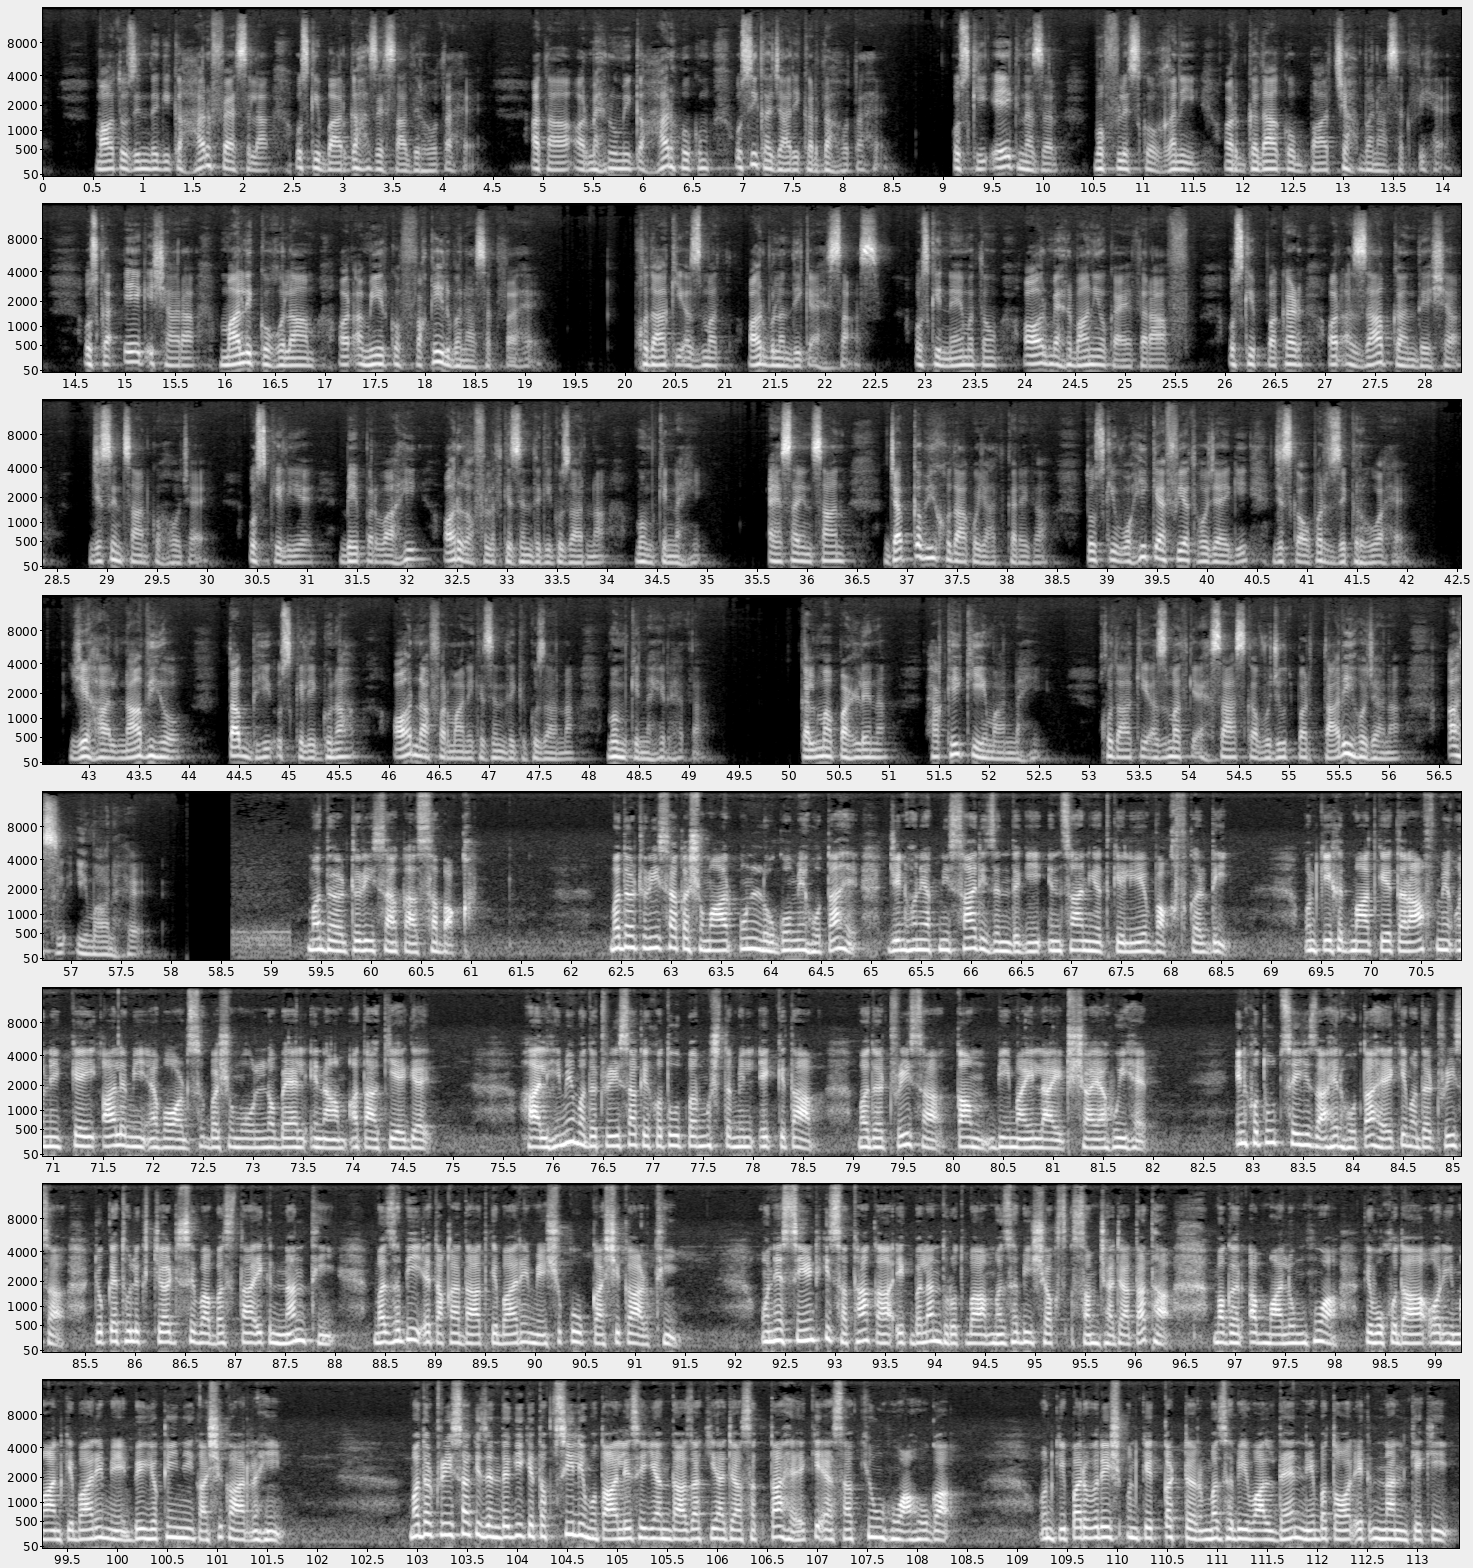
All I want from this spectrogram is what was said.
موت و زندگی کا ہر فیصلہ اس کی بارگاہ سے صادر ہوتا ہے۔ عطا اور محرومی کا ہر حکم اسی کا جاری کردہ ہوتا ہے۔ اس کی ایک نظر مفلس کو غنی اور گدا کو بادشاہ بنا سکتی ہے۔ اس کا ایک اشارہ مالک کو غلام اور امیر کو فقیر بنا سکتا ہے۔ خدا کی عظمت اور بلندی کا احساس۔ اس کی نعمتوں اور مہربانیوں کا اعتراف، اس کی پکڑ اور عذاب کا اندیشہ جس انسان کو ہو جائے، اس کے لیے بے پرواہی اور غفلت کی زندگی گزارنا ممکن نہیں۔ ایسا انسان جب کبھی خدا کو یاد کرے گا تو اس کی وہی کیفیت ہو جائے گی جس کا اوپر ذکر ہوا ہے۔ یہ حال نہ بھی ہو تب بھی اس کے لیے گناہ اور نافرمانی کی زندگی گزارنا ممکن نہیں رہتا۔ کلمہ پڑھ لینا حقیقی ایمان نہیں۔ خدا کی عظمت کے احساس کا وجود پر طاری ہو جانا اصل ایمان ہے۔ مدر ٹریسا کا سبق۔ مدر ٹریسا کا شمار ان لوگوں میں ہوتا ہے جنہوں نے اپنی ساری زندگی انسانیت کے لیے وقف کر دی۔ ان کی خدمات کے اعتراف میں انہیں کئی عالمی ایوارڈز بشمول نوبیل انعام عطا کیے گئے۔ حال ہی میں مدر ٹریسا کے خطوط پر مشتمل ایک کتاب Mother Teresa come be my light شائع ہوئی ہے۔ ان خطوط سے یہ ظاہر ہوتا ہے کہ مدر ٹریسا، جو کیتھولک چرچ سے وابستہ ایک نن تھیں، مذہبی اعتقادات کے بارے میں شکوک کا شکار تھیں۔ انہیں سینٹ کی سطح کا ایک بلند رتبہ مذہبی شخص سمجھا جاتا تھا، مگر اب معلوم ہوا کہ وہ خدا اور ایمان کے بارے میں بے یقینی کا شکار رہیں۔ مدر ٹریسا کی زندگی کے تفصیلی مطالعے سے یہ اندازہ کیا جا سکتا ہے کہ ایسا کیوں ہوا ہوگا۔ ان کی پرورش ان کے کٹر مذہبی والدین نے بطور ایک نن کے کی۔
